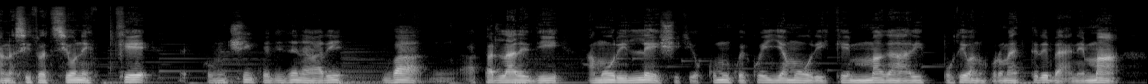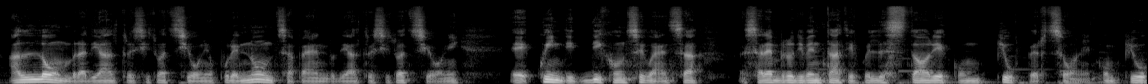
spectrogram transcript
una situazione che eh, con un 5 di denari va mm, a parlare di amori illeciti o comunque quegli amori che magari potevano promettere bene ma all'ombra di altre situazioni oppure non sapendo di altre situazioni e quindi di conseguenza sarebbero diventate quelle storie con più persone, con più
